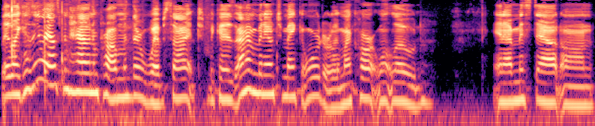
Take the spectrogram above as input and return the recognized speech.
But like, has anyone else been having a problem with their website? Because I haven't been able to make an order. Like, my cart won't load. And I missed out on,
